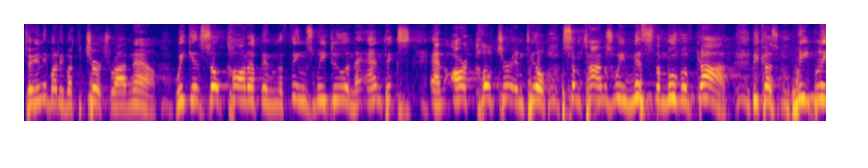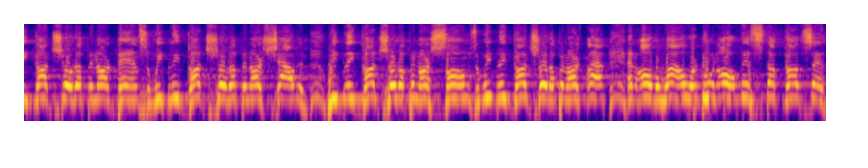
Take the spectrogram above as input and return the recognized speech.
to anybody but the church right now. We get so caught up in the things we do and the antics and our culture until sometimes we miss the move of God. Because we believe God showed up in our dance and we believe God showed up in our shout and we believe God showed up in our songs and we believe God showed up in our clap. And all the while we're doing all this stuff God said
